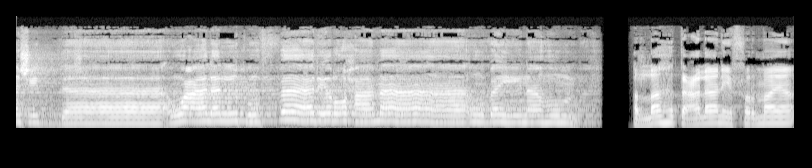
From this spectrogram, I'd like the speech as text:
أشداء على الكفار رحماء بينهم اللہ تعالی نے فرمایا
